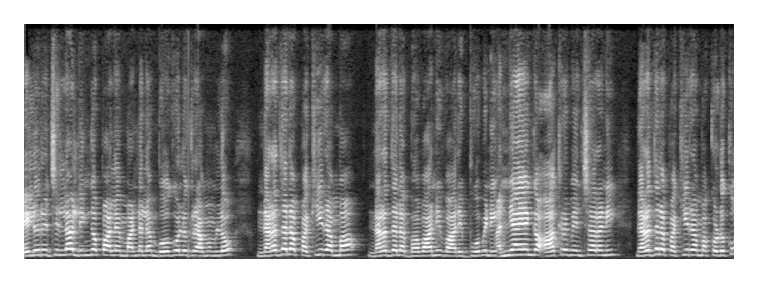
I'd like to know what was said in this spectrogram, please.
ఏలూరు జిల్లా లింగపాలెం మండలం బోగోలు గ్రామంలో నరదల పకీరమ్మ నరదల భవాని వారి భూమిని అన్యాయంగా ఆక్రమించారని నరదల పకీరమ్మ కొడుకు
